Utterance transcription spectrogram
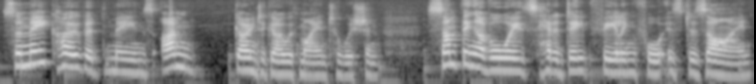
So, me, COVID means I'm going to go with my intuition. Something I've always had a deep feeling for is design,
